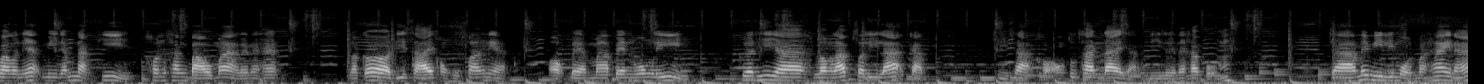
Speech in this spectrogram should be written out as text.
ฟังตัวนี้มีน้ำหนักที่ค่อนข้างเบามากเลยนะฮะ แล้วก็ดีไซน์ของหูฟังเนี่ย ออกแบบมาเป็นวงรี เพื่อที่จะรองรับสรีระกับศีรษะของทุกท่านได้อย่างดีเลยนะครับผม จะไม่มีรีโมทมาให้นะ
